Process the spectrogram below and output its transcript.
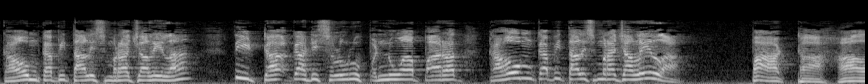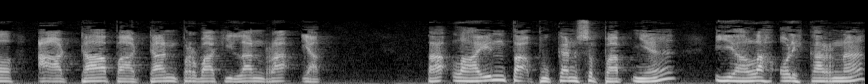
kaum kapitalis merajalela? Tidakkah di seluruh benua barat kaum kapitalis merajalela? Padahal ada badan perwakilan rakyat. Tak lain tak bukan sebabnya ialah oleh karena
